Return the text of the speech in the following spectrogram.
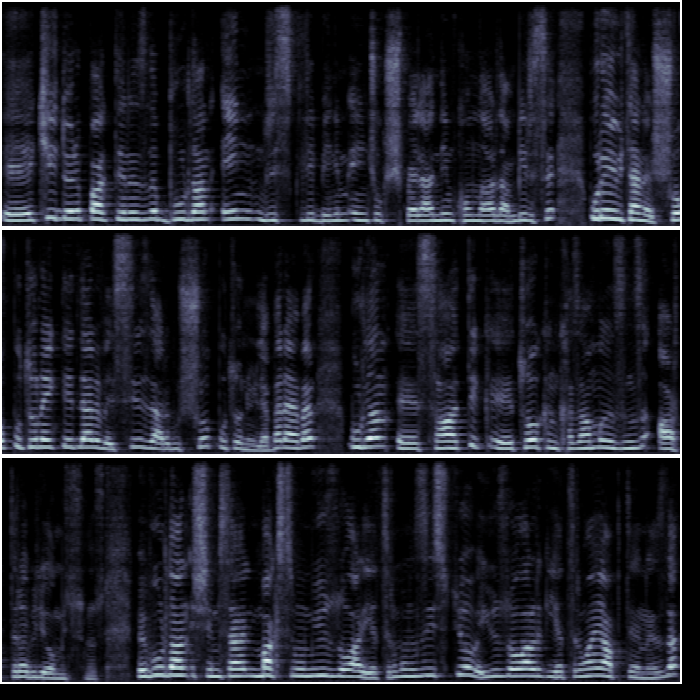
Ee, ki dönüp baktığınızda buradan en riskli benim en çok şüphelendiğim konulardan birisi buraya bir tane shop butonu eklediler ve sizler bu shop butonuyla beraber buradan e, saatlik e, token kazanma hızınızı arttırabiliyormuşsunuz. Ve buradan işte misal maksimum 100 dolar yatırmanızı istiyor ve 100 dolarlık yatırma yaptığınızda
